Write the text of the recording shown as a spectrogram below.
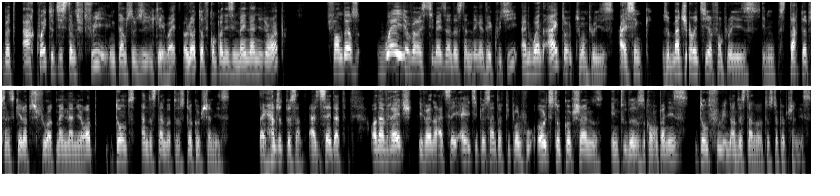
but are quite a distant three in terms of the UK, right? A lot of companies in mainland Europe, founders way overestimate the understanding of equity. And when I talk to employees, I think the majority of employees in startups and scale ups throughout mainland Europe don't understand what a stock option is like 100%. I'd say that on average, even I'd say 80% of people who hold stock options into those companies don't fully understand what a stock option is.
